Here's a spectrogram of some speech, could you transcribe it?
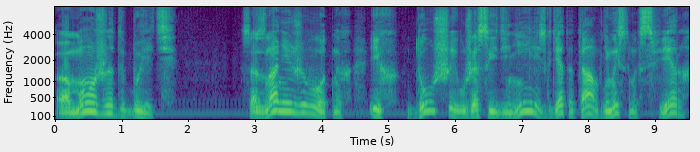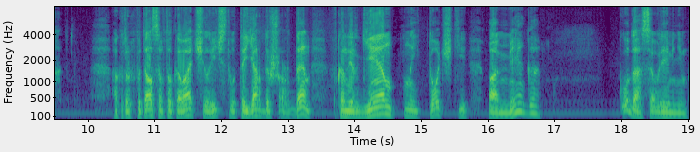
А может быть, сознание животных, их души уже соединились где-то там, в немыслимых сферах, о которых пытался втолковать человечеству Теяр де Шарден в конвергентной точке омега, куда со временем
